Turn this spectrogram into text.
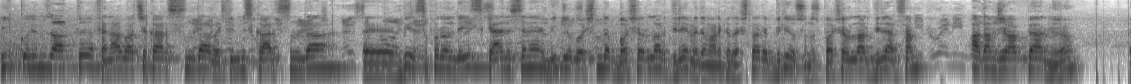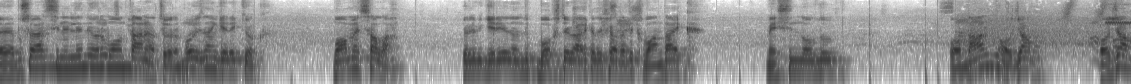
İlk golümüzü attı. Fenerbahçe karşısında, rakibimiz karşısında e, 1-0 öndeyiz. Kendisine video başında başarılar dilemedim arkadaşlar. Biliyorsunuz başarılar dilersem adam cevap vermiyor. E, bu sefer sinirleniyorum 10 tane atıyorum. O yüzden gerek yok. Muhammed Salah. Böyle bir geriye döndük. Boşta bir arkadaş aradık. Van Dijk. Messi'nin olduğu. Oradan hocam. Hocam.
